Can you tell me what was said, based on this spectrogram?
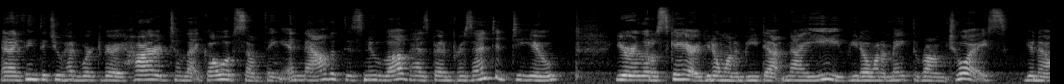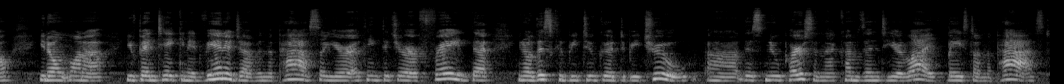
And I think that you had worked very hard to let go of something. And now that this new love has been presented to you, you're a little scared. You don't want to be naive. You don't want to make the wrong choice. You know, you don't want to. You've been taken advantage of in the past, so you're. I think that you're afraid that you know this could be too good to be true. Uh, this new person that comes into your life based on the past,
